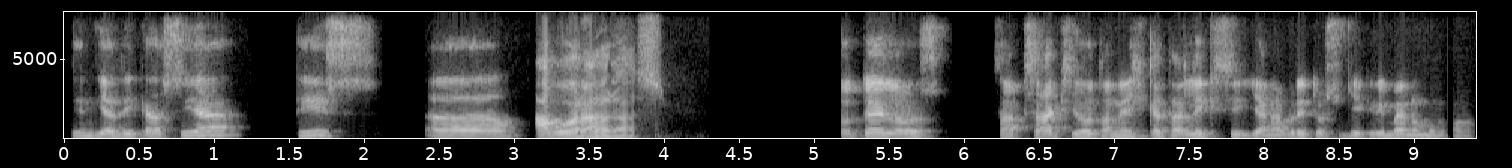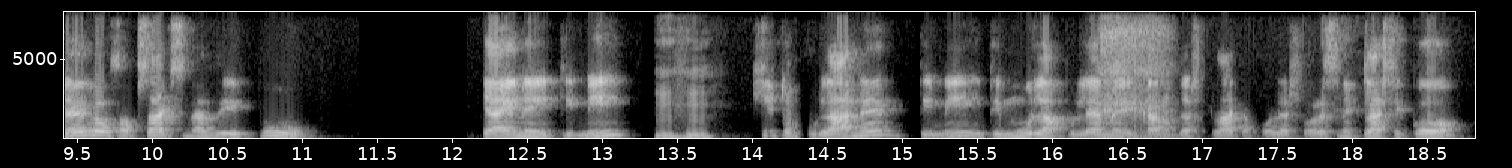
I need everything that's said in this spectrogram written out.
στην διαδικασία της ε, αγοράς Αγοράς. στο τέλος θα ψάξει όταν έχει καταλήξει για να βρει το συγκεκριμένο μοντέλο, θα ψάξει να δει πού, ποια είναι η τιμή, Μμμ. Ποιοι το πουλάνε, τιμή, η τιμούλα που λέμε κάνοντας πλάκα πολλές φορές, είναι κλασικό,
